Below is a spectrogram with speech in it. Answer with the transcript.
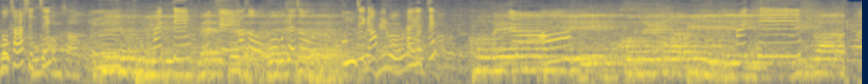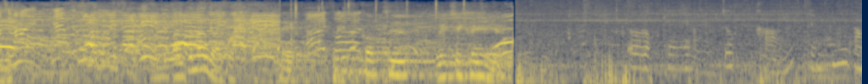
너 잘할 수 있지? 검사하고. 음, 화이팅! 가서 몸 계속 움직여. 알겠지? 안녕. 어. 화이팅! 아니 게 to. 이렇게 쭉 가면 됩니다.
